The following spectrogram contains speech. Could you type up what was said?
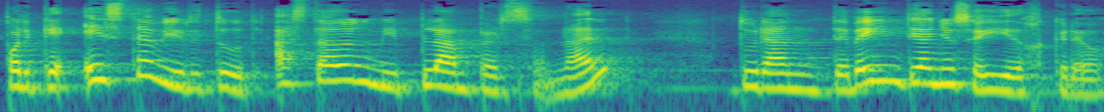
porque esta virtud ha estado en mi plan personal durante 20 años seguidos, creo.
